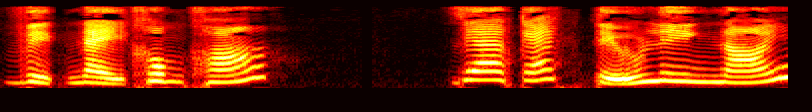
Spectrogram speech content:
Việc này không khó. Gia Cát Tiểu Liên nói.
